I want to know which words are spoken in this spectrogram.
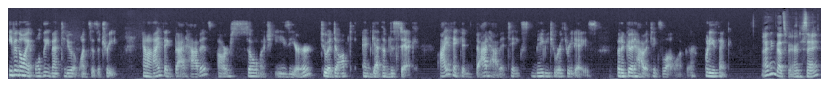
even though I only meant to do it once as a treat. And I think bad habits are so much easier to adopt and get them to stick. I think a bad habit takes maybe two or three days, but a good habit takes a lot longer. What do you think? I think that's fair to say.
